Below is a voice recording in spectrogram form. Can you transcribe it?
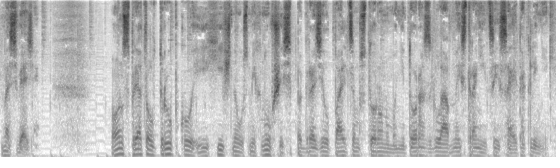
на связи». Он спрятал трубку и, хищно усмехнувшись, погрозил пальцем в сторону монитора с главной страницей сайта клиники.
